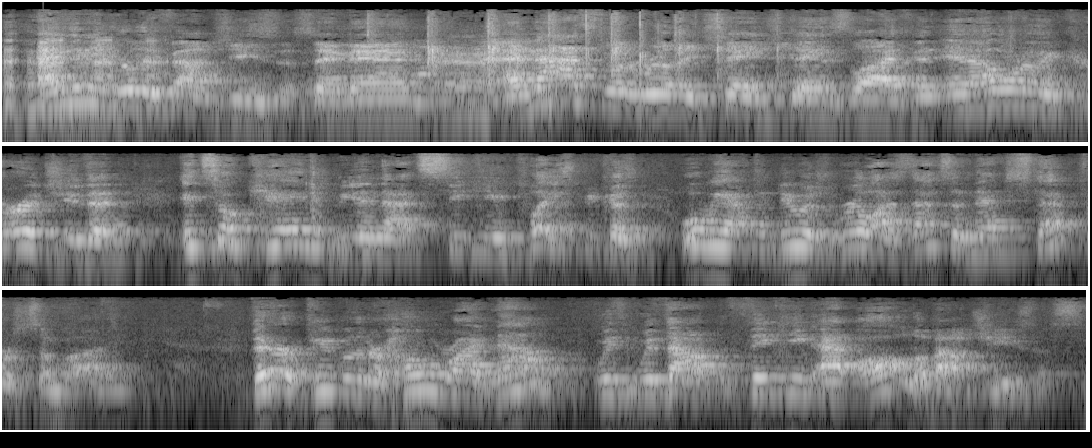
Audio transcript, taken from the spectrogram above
And then he really found Jesus. Amen. And that's what really changed Dane's life. And, and I want to encourage you that it's okay to be in that seeking place because what we have to do is realize that's the next step for somebody. There are people that are home right now with, without thinking at all about Jesus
